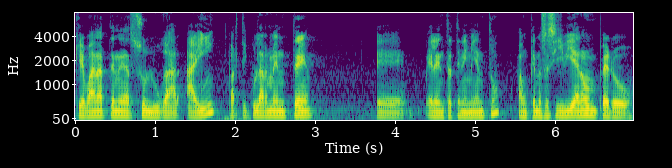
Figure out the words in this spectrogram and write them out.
que van a tener su lugar ahí, particularmente eh, el entretenimiento, aunque no sé si vieron, pero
